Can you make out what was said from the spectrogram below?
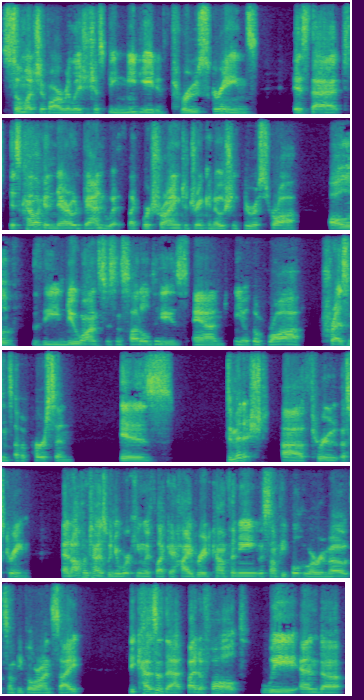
so much of our relationships being mediated through screens is that it's kind of like a narrowed bandwidth. Like we're trying to drink an ocean through a straw. All of the nuances and subtleties and you know the raw presence of a person is diminished uh, through a screen. And oftentimes, when you're working with like a hybrid company with some people who are remote, some people are on site, because of that, by default, we end up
